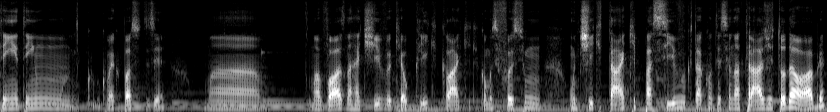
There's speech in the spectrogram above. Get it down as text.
Tem, tem um. Como é que eu posso dizer? Uma uma voz narrativa que é o clique-clack, que é como se fosse um, um tic-tac passivo que está acontecendo atrás de toda a obra,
